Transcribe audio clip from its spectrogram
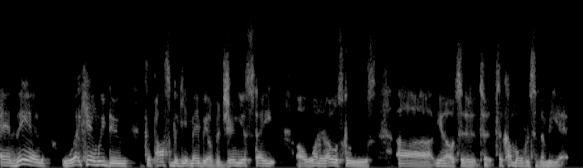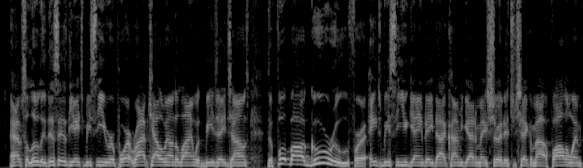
And then what can we do to possibly get maybe a Virginia State or one of those schools, uh, you know, to, to, to come over to the MEAC? Absolutely. This is the HBCU report. Rob Calloway on the line with BJ Jones, the football guru for HBCUGameDay.com. You got to make sure that you check him out. Follow him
